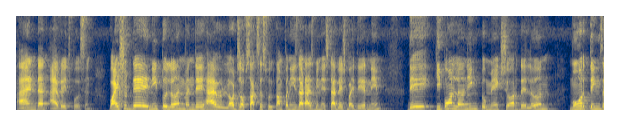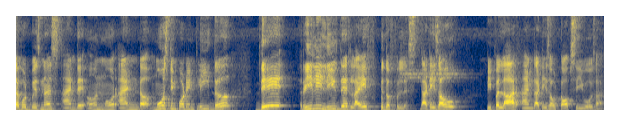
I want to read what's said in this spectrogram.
and an average person. Why should they need to learn when they have lots of successful companies that has been established by their name? They keep on learning to make sure they learn more things about business and they earn more and uh, most importantly the they really live their life to the fullest that is how people are and that is how top CEOs are.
